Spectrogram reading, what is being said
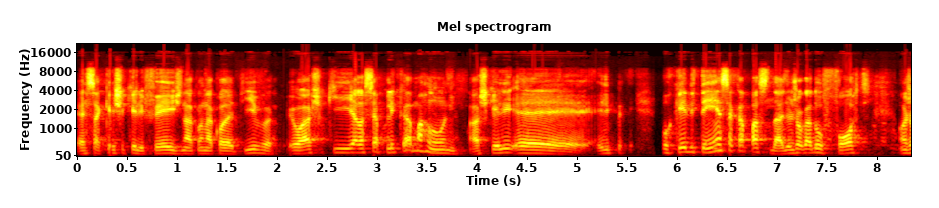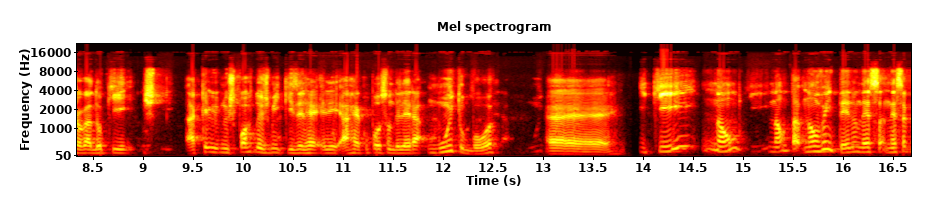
essa queixa que ele fez na, na coletiva, eu acho que ela se aplica a Marlone. Acho que ele, é, ele porque ele tem essa capacidade, é um jogador forte, é um jogador que aquele, no Sport 2015 ele, ele, a recomposição dele era muito boa. É, e que não não, tá, não vem tendo nessa, nessa,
